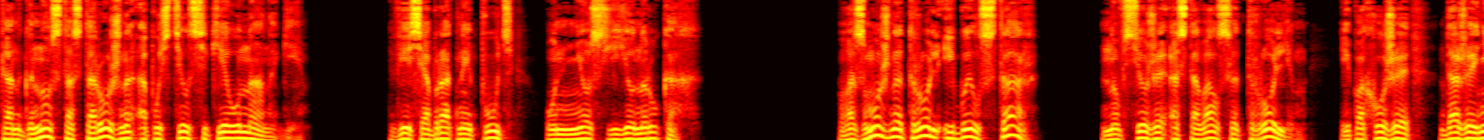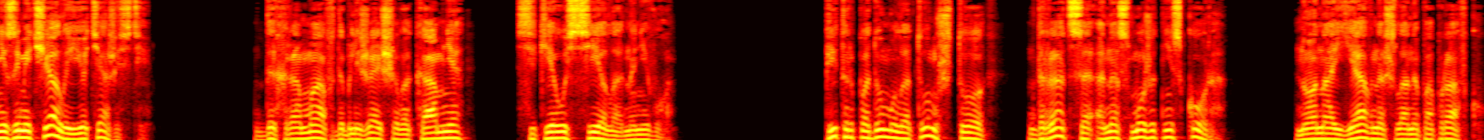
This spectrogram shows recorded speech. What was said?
Тангност осторожно опустил Сикеу на ноги. Весь обратный путь он нес ее на руках. Возможно, тролль и был стар, но все же оставался троллем и, похоже, даже не замечал ее тяжести. Дохромав до ближайшего камня, Сикеу села на него. Питер подумал о том, что драться она сможет не скоро, но она явно шла на поправку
